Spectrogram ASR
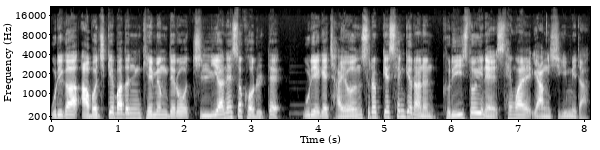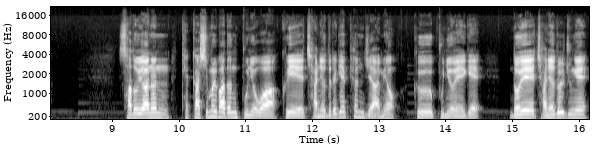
우리가 아버지께 받은 계명대로 진리 안에서 걸을 때 우리에게 자연스럽게 생겨나는 그리스도인의 생활 양식입니다. 사도 요한은 택하심을 받은 부녀와 그의 자녀들에게 편지하며 그 부녀에게 너의 자녀들 중에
